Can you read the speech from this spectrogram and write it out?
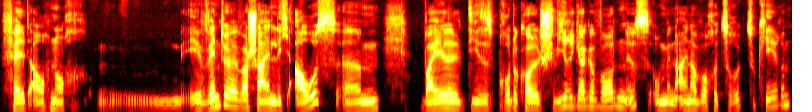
fällt auch noch mm, eventuell wahrscheinlich aus, ähm, weil dieses Protokoll schwieriger geworden ist, um in einer Woche zurückzukehren.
